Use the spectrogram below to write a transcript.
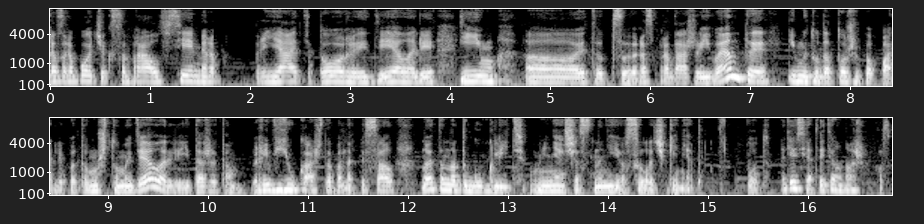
разработчик собрал все мероприятия предприятий, которые делали им э, этот распродажи ивенты, и мы туда тоже попали, потому что мы делали, и даже там ревью каждого написал. Но это надо гуглить. У меня сейчас на нее ссылочки нет. Вот. Надеюсь, я ответила на ваш вопрос.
